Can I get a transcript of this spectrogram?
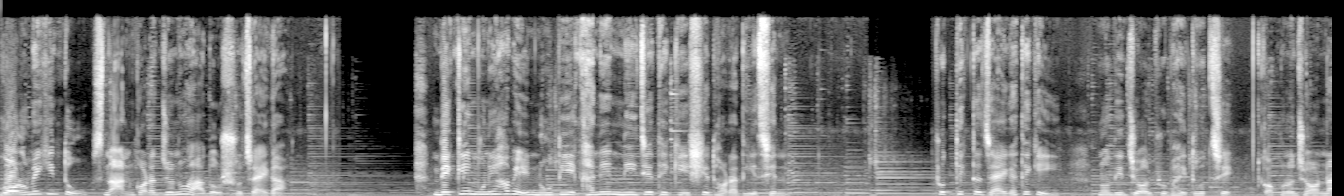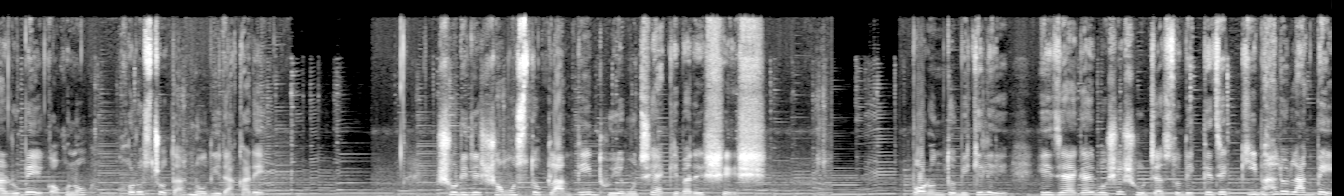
গরমে কিন্তু স্নান করার জন্য আদর্শ জায়গা। দেখলে মনে হবে নদী এখানে নিজে থেকে এসে ধরা দিয়েছেন। প্রত্যেকটা জায়গা থেকেই নদীর জল প্রবাহিত হচ্ছে। কখনো ঝর্ণার রূপে, কখনো খরস্রোতা নদীর আকারে। শরীরের সমস্ত ক্লান্তি ধুয়ে মুছে একেবারে শেষ। পরন্ত বিকেলে এই জায়গায় বসে সূর্যাস্ত দেখতে যে কি ভালো লাগবে,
